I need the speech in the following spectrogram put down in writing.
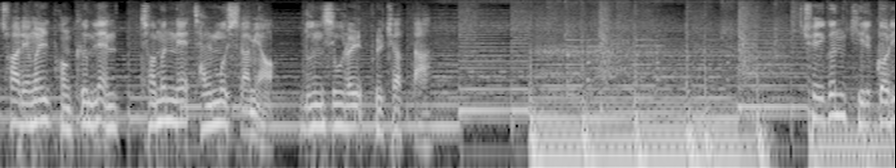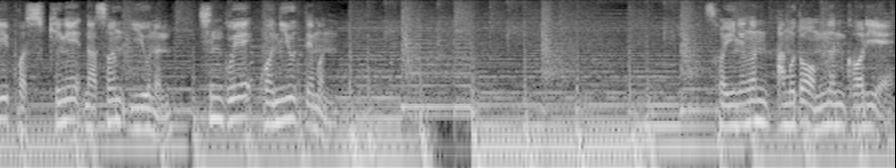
촬영을 펑크 낸 점은 내 잘못이라며 눈시울을 붉혔다. 최근 길거리 버스킹에 나선 이유는 친구의 권유 때문. 서인영은 아무도 없는 거리에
